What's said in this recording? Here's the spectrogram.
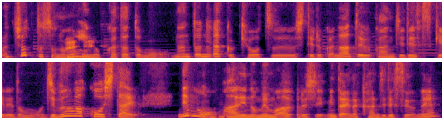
まあ、ちょっとその前の方ともなんとなく共通してるかなという感じですけれども、自分はこうしたい。でも周りの目もあるし、みたいな感じですよね。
